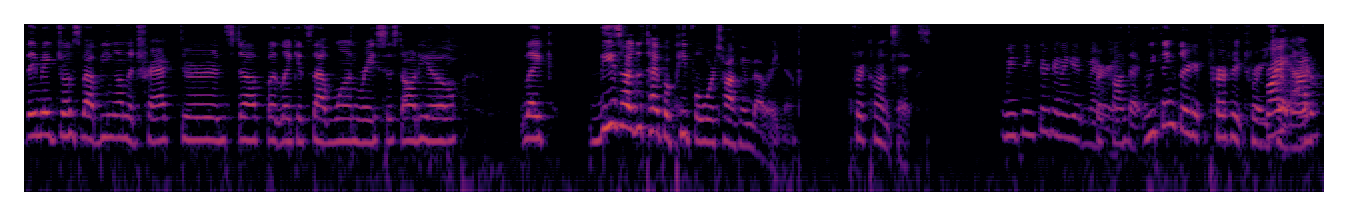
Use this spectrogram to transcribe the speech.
they make jokes about being on the tractor and stuff, but like it's that one racist audio. Like these are the type of people we're talking about right now. For context, we think they're gonna get married. for context, we think they're perfect for each right other. out of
